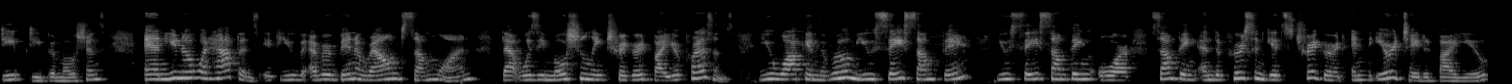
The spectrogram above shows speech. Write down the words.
deep, deep emotions. And you know what happens if you've ever been around someone that was emotionally triggered by your presence? You walk in the room, you say something, you say something or something and the person gets triggered and irritated by you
